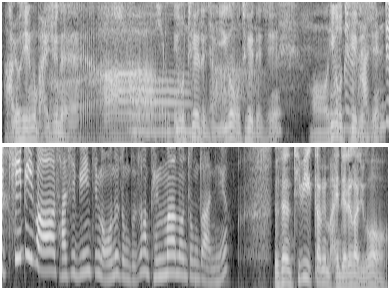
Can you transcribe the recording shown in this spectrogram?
아, 요새 이런 거 많이 주네. 아, 이거 어떻게 해야 되지? 이건 어떻게 해야 되지? 어, 이거 어떻게 해야 40. 되지? 근데 TV가 42인치면 어느 정도죠? 한 100만 원 정도 아니에요? 요새는 TV 값이 많이 내려가지고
